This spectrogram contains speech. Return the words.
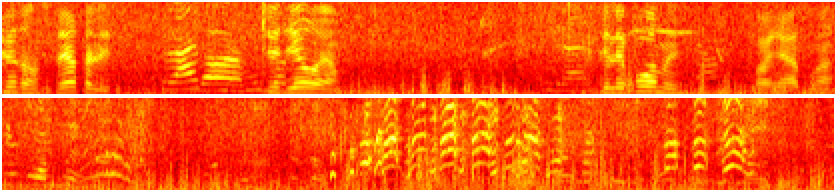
что там, спрятались? Да, мы Что делаем? Телефоны? Понятно. А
